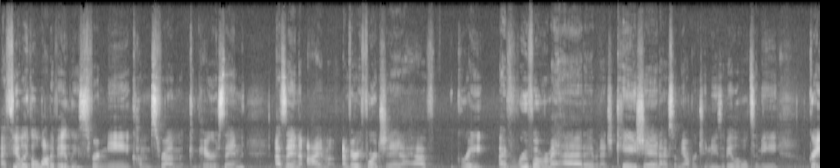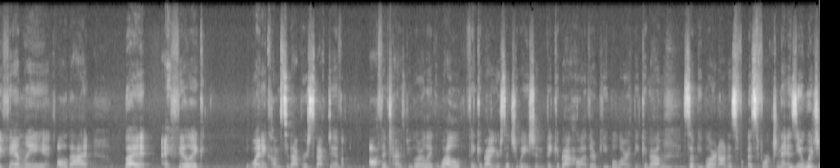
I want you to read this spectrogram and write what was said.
I feel like a lot of it, at least for me, comes from comparison. As in, I'm I'm very fortunate. I have great. I have a roof over my head. I have an education. I have so many opportunities available to me. Great family, all that. But I feel like when it comes to that perspective, oftentimes people are like, well, think about your situation. Think about how other people are. Think about Mhm. some people are not as, as fortunate as you, which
